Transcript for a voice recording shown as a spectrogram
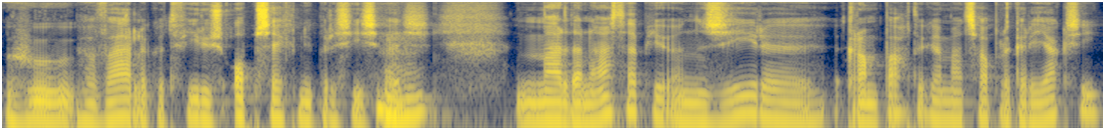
hoe gevaarlijk het virus op zich nu precies is. Mhm. Maar daarnaast heb je een zeer uh, krampachtige maatschappelijke reactie,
